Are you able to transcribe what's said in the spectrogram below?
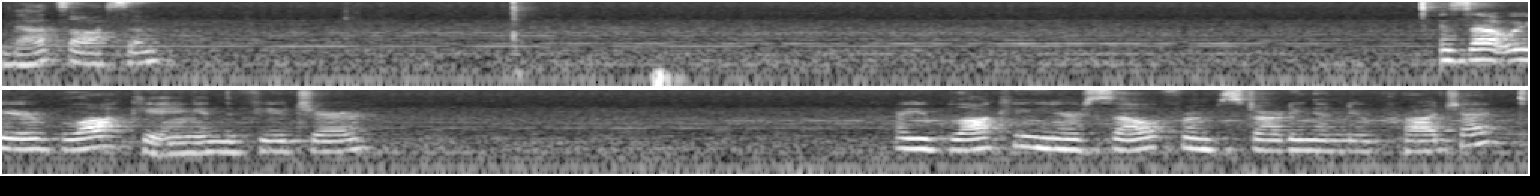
That's awesome. Is that what you're blocking in the future? Are you blocking yourself from starting a new project?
